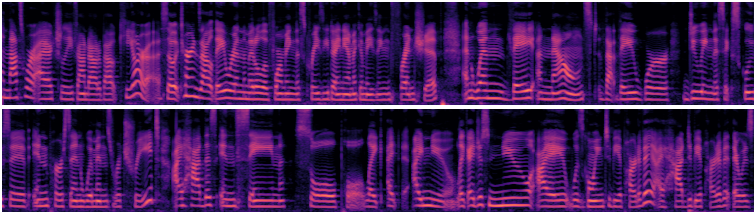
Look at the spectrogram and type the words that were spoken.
And that's where I actually found out about Chiara. So it turns out they were in the middle of forming this crazy, dynamic, amazing friendship. And when they announced that they were doing this exclusive in person women's retreat, I had this insane soul pull. Like, I, I knew, like, I just knew I was going to be a part of it. I had to be a part of it. There was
